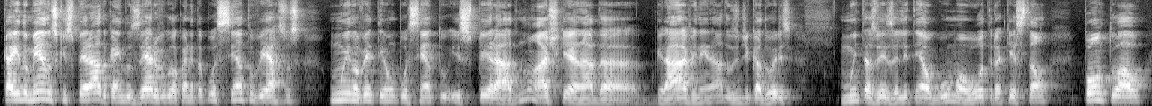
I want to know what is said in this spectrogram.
caindo menos que esperado, caindo 0,40% versus 1,91% esperado. Não acho que é nada grave nem nada, os indicadores Muitas vezes ele tem alguma outra questão pontual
